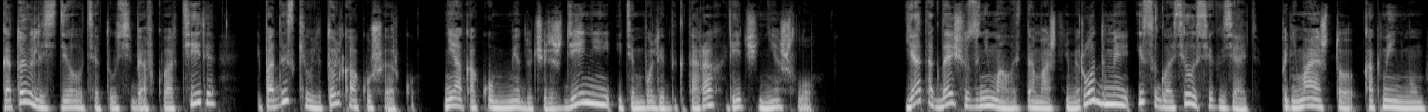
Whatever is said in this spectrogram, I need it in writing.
Готовились сделать это у себя в квартире и подыскивали только акушерку. Ни о каком медучреждении и тем более докторах речи не шло. Я тогда еще занималась домашними родами и согласилась их взять понимая, что как минимум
